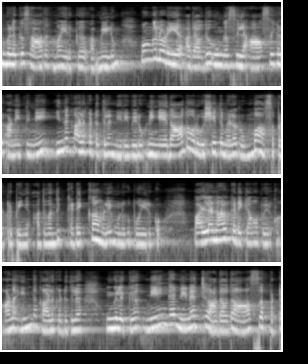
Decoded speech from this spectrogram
உங்களுக்கு சாதகமாக இருக்குது மேலும் உங்களுடைய அதாவது உங்கள் சில ஆசைகள் அனைத்துமே இந்த காலகட்டத்தில் நிறைவேறும். நீங்கள் ஏதாவது ஒரு விஷயத்து மேலே ரொம்ப ஆசைப்பட்டிருப்பீங்க. அது வந்து கிடைக்காமலே உங்களுக்கு போயிருக்கும். பல நாள் கிடைக்காம போயிருக்கும். ஆனால் இந்த காலகட்டத்தில் உங்களுக்கு நீங்கள் நினைச்ச அதாவது ஆசைப்பட்ட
